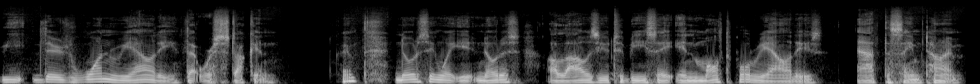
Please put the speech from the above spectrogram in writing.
we, there's one reality that we're stuck in okay noticing what you notice allows you to be say in multiple realities at the same time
